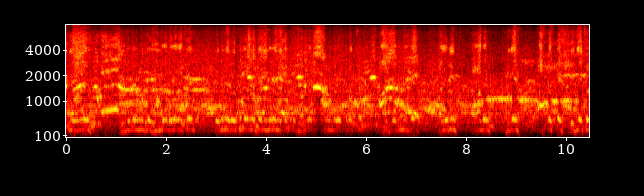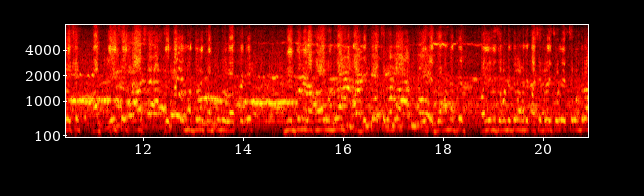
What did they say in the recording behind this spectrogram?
কীভাবে নিজেদের মধ্যে ঝামেলা বেজে গেছে। এখানে রসিদের মধ্যে নিজেদের মধ্যে ঝামেলা দেখতে পাচ্ছ আর যখন অলরেডি আমাদের দিকে আস্তে আস্তে এগিয়ে চলেছে। আর এই সেই কাজ যে কাজের মাধ্যমে সম্পূর্ণ রথটাকে নিয়ন্ত্রণে রাখা হয় বন্ধুরা। আর দেখতে পাচ্ছ বন্ধুরা, এই যে জগন্নাথ দেব অলরেডি জগন্নাথ দেব আমাদের কাছে প্রায় চলে এসছে বন্ধুরা।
